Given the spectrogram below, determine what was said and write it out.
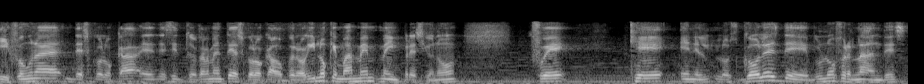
y fue una descolocada, es decir, totalmente descolocado. Pero ahí lo que más me, impresionó fue que en los goles de Bruno Fernández,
